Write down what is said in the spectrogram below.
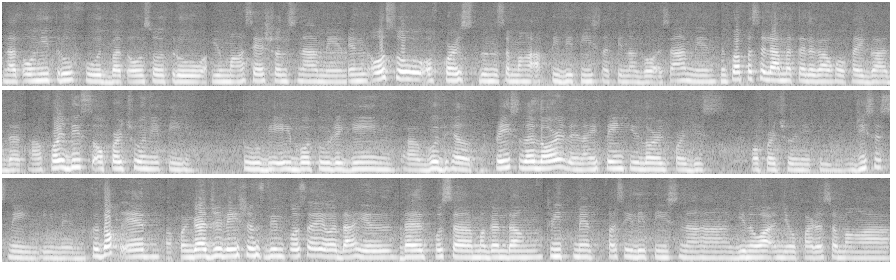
Not only through food, but also through yung mga sessions namin. And also, of course, dun sa mga activities na pinagawa sa amin. Nagpapasalamat talaga ako kay God that uh, for this opportunity to be able to regain uh, good health. Praise the Lord and I thank you, Lord, for this opportunity. Jesus' name, Amen. To Doc Ed, congratulations din po sa iyo dahil, dahil po sa magandang treatment facilities na ginawa nyo para sa mga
